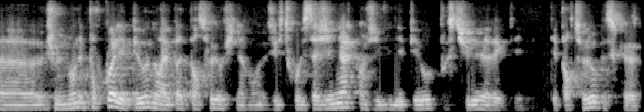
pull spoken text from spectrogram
euh, je me demandais pourquoi les PO n'auraient pas de portfolio finalement. J'ai trouvé ça génial quand j'ai vu des PO postuler avec des, des, parce que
